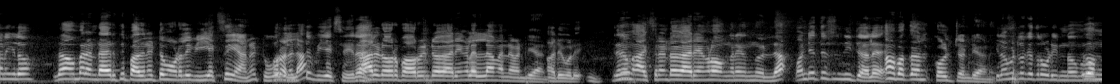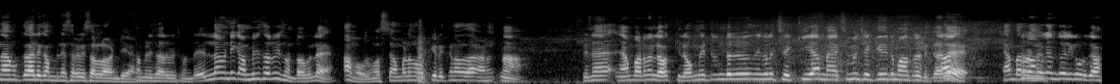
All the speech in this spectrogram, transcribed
ആണെങ്കിലോ? ഇതാകുമ്പോൾ രണ്ടായിരത്തി പതിനെട്ട് മോഡൽ വി എക്സ് ആണ്. ടൂർ അല്ല. വി എക്സ് നാല് ഡോർ പവർ വിൻഡോ കാര്യങ്ങളെല്ലാം തന്നെ വണ്ടിയാണ്. അടിപൊളി. ഇതിനും ആക്സിഡന്റോ കാര്യങ്ങളോ അങ്ങനെ ഒന്നുമില്ല വണ്ടി അത്യാവശ്യം നീറ്റാ അല്ലേ? ആ പക്ക ക്വാളിറ്റി വണ്ടിയാണ്. കിലോമീറ്റർ എത്ര ഓടി ഉണ്ടാവും ഒന്നേ മുക്കാൽ കമ്പനി സർവീസ് ഉള്ള വണ്ടിയാണ്. കമ്പനി സർവീസ് ഉണ്ട്. എല്ലാ വണ്ടി കമ്പനി സർവീസ് ഉണ്ടാവും അല്ലേ? ആ ഓൾമോസ്റ്റ് നമ്മൾ നോക്കിയെടുക്കുന്നതാണ് ആ. പിന്നെ ഞാൻ പറഞ്ഞല്ലോ കിലോമീറ്ററിന്റെ ഒരു നിങ്ങൾ ചെക്ക് ചെയ്യാം മാക്സിമം ചെക്ക് ചെയ്തിട്ട് മാത്രം എടുക്കുക അല്ലേ? ഞാൻ പറഞ്ഞു നമുക്ക് എന്തോ കൊടുക്കാം?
